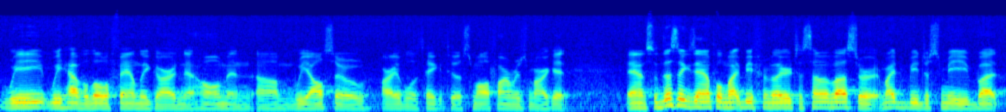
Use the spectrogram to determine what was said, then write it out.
We, we have a little family garden at home, and um, we also are able to take it to a small farmer's market. And so this example might be familiar to some of us, or it might be just me, but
